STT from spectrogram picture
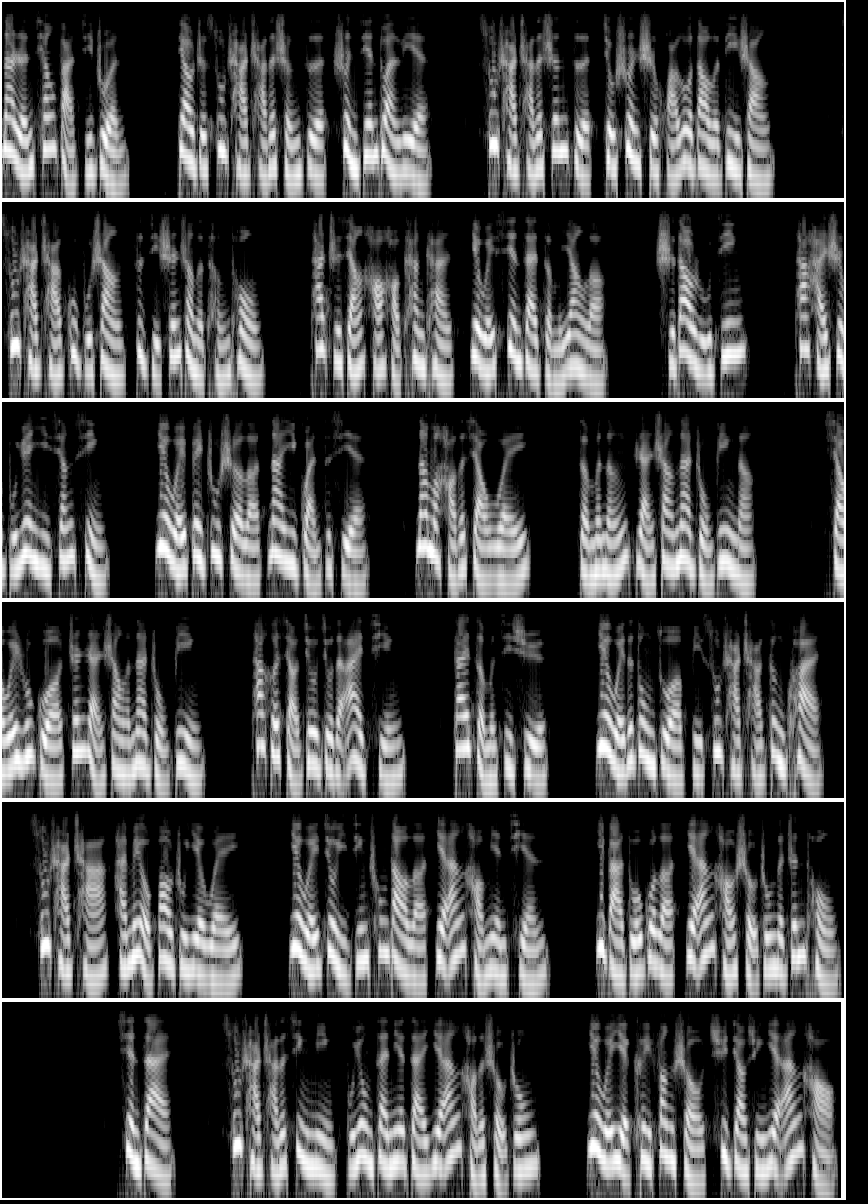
那人枪法极准，吊着苏茶茶的绳子瞬间断裂，苏茶茶的身子就顺势滑落到了地上。苏茶茶顾不上自己身上的疼痛，他只想好好看看叶维现在怎么样了。事到如今，他还是不愿意相信叶维被注射了那一管子血。那么好的小维，怎么能染上那种病呢？小维如果真染上了那种病，他和小舅舅的爱情……该怎么继续？叶维的动作比苏茶茶更快，苏茶茶还没有抱住叶维，叶维就已经冲到了叶安好面前，一把夺过了叶安好手中的针筒。现在苏茶茶的性命不用再捏在叶安好的手中，叶维也可以放手去教训叶安好。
